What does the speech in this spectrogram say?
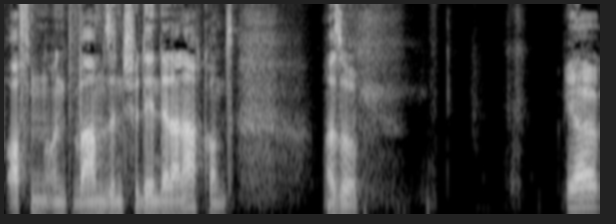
offen und warm sind für den, der danach kommt. Also. Ja,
